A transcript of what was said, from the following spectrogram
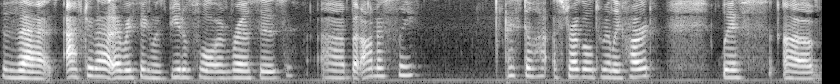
that after that everything was beautiful and roses, uh, but honestly, I still ha- struggled really hard with um,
